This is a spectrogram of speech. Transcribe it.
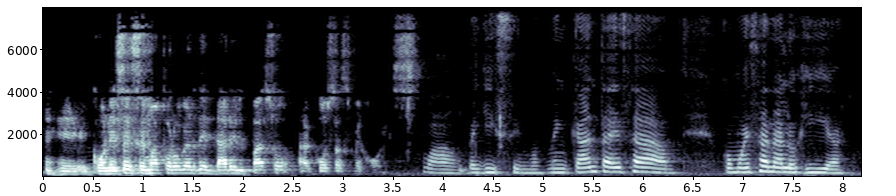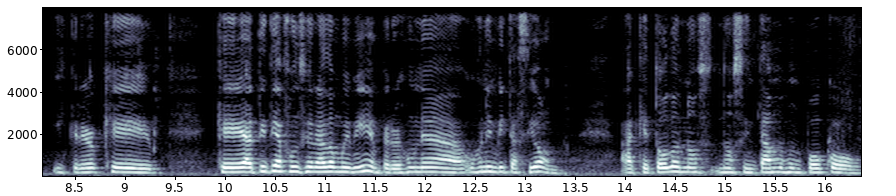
eh, con ese semáforo verde, dar el paso a cosas mejores. Wow, bellísimo. Me encanta esa, como esa analogía y creo que, que a ti te ha funcionado muy bien, pero es una, una invitación a que todos nos, nos sintamos un poco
